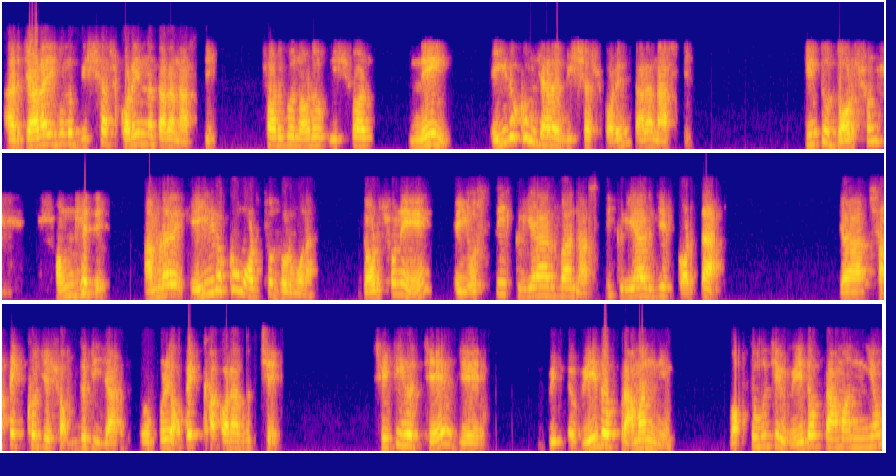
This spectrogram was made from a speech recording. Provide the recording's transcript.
আর যারা এগুলো বিশ্বাস করেন না, তারা নাস্তিক। স্বর্গ, নরক, ঈশ্বর নেই। এইরকম যারা বিশ্বাস করেন, তারা নাস্তিক। কিন্তু দর্শন সংঘেতে আমরা এই রকম অর্থ ধরবো না। দর্শনে এই অস্থি ক্রিয়ার বা নাস্তি ক্রিয়ার যে কর্তা, যা সাপেক্ষ যে শব্দটি যার উপরে অপেক্ষা করা হচ্ছে, সেটি হচ্ছে যে বেদ প্রামাণ্যম। বক্তব্য হচ্ছে বেদ প্রামাণ্যম,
